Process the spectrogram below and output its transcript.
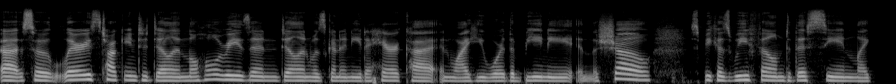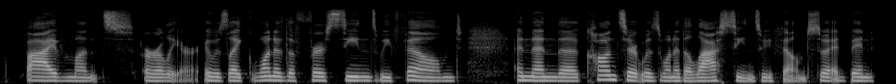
uh, so Larry's talking to Dylan. The whole reason Dylan was going to need a haircut and why he wore the beanie in the show is because we filmed this scene like five months earlier. It was like one of the first scenes we filmed, and then the concert was one of the last scenes we filmed. So it had been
